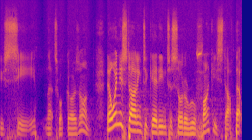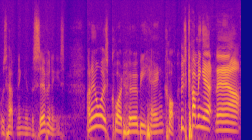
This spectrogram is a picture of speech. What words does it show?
you see, that's what goes on. Now, when you're starting to get into sort of real funky stuff, that was happening in the 70s. And I always quote Herbie Hancock, who's coming out now.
